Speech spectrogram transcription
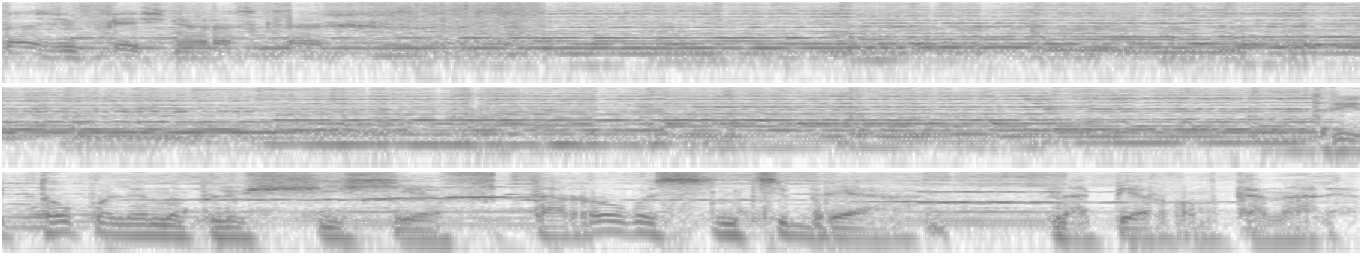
Разве песню расскажешь? Три тополя на Плющихе 2 сентября на Первом канале.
